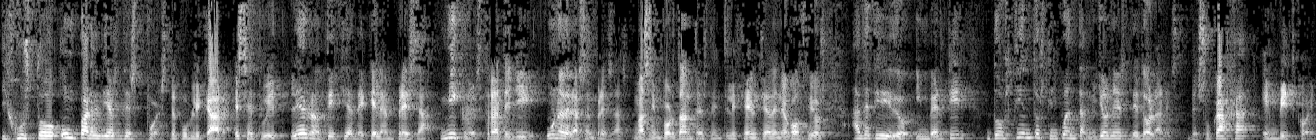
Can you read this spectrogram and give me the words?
Y justo un par de días después de publicar ese tweet, leo la noticia de que la empresa MicroStrategy, una de las empresas más importantes de inteligencia de negocios, ha decidido invertir 250 millones de dólares de su caja en Bitcoin.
